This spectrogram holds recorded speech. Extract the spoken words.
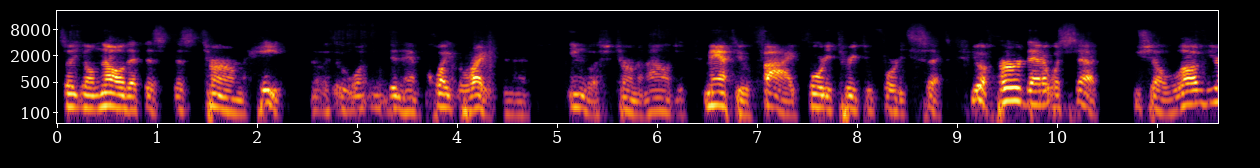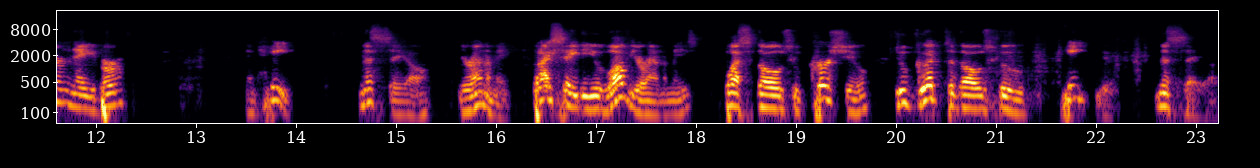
so you'll know that this this term hate didn't have quite right in the English terminology. Matthew 5, 43 to 46. You have heard that it was said, You shall love your neighbor and hate, miseo, your enemy. But I say to you, love your enemies, bless those who curse you, do good to those who hate you, miseo.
